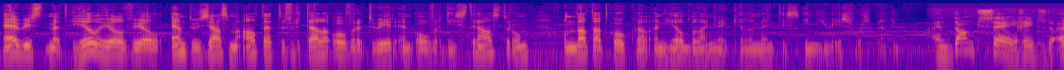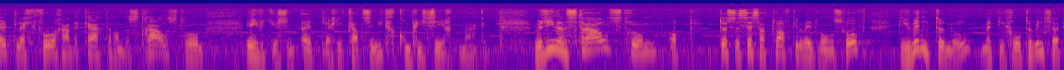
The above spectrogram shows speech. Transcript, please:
Hij wist met heel, heel veel enthousiasme altijd te vertellen over het weer en over die straalstroom, omdat dat ook wel een heel belangrijk element is in die weersvoorspelling. En dankzij reeds de uitleg voorgaande kaarten van de straalstroom, eventjes een uitleg, ik had ze niet gecompliceerd maken. We zien een straalstroom op tussen 6 à 12 kilometer van ons hoofd. Die windtunnel met die grote windstellen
